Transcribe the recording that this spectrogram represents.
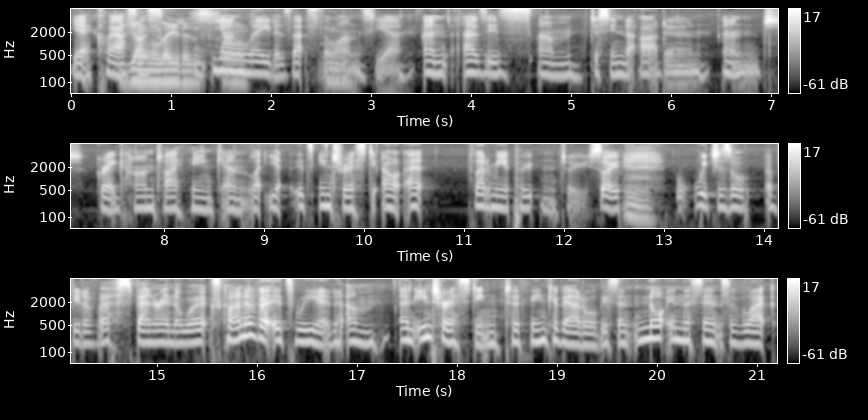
yeah, classes. Young leaders. Young or- leaders, that's the Mm. ones, yeah. And as is um, Jacinda Ardern and Greg Hunt, I think. And like, yeah, it's interesting. Oh, Vladimir Putin too. So, Mm. which is a, a bit of a spanner in the works, kind of, but it's weird um, and interesting to think about all this. And not in the sense of like,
